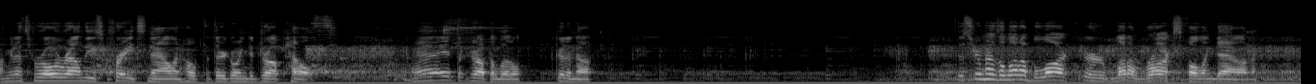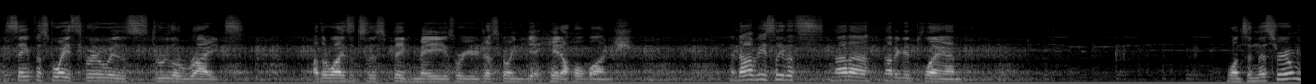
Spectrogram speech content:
I'm gonna throw around these crates now and hope that they're going to drop health. Eh, it dropped a little. Good enough. This room has a lot of block, or a lot of rocks falling down. The safest way through is through the right. Otherwise it's this big maze where you're just going to get hit a whole bunch. And obviously that's not a not a good plan. Once in this room,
